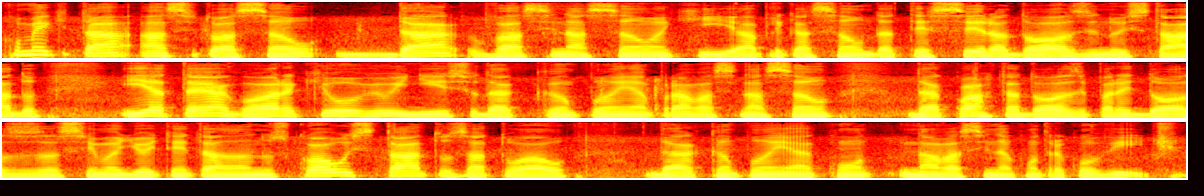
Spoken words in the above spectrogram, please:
Como é que está a situação da vacinação aqui, a aplicação da terceira dose no estado e até agora que houve o início da campanha para vacinação da quarta dose para idosos acima de 80 anos? Qual o status atual da campanha na vacina contra a Covid?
